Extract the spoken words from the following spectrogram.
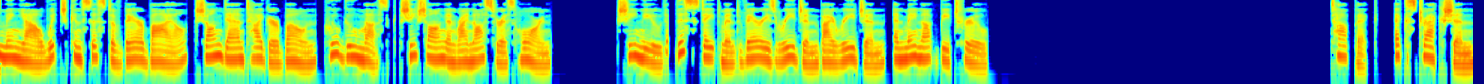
Ming Yao which consist of bear bile, Shangdan tiger bone, Hugu musk Shishong and rhinoceros horn. She nude. This statement varies region by region, and may not be true. Extraction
